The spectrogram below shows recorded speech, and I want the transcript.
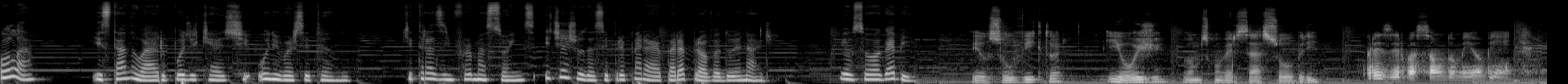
Olá! Está no ar o podcast Universitando, que traz informações e te ajuda a se preparar para a prova do ENAD. Eu sou a Gabi. Eu sou o Victor e hoje vamos conversar sobre preservação do meio ambiente.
